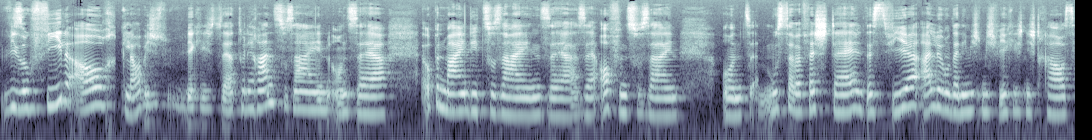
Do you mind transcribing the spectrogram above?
wie so viele auch, glaube ich, wirklich sehr tolerant zu sein und sehr open-minded zu sein, sehr, sehr offen zu sein und musste aber feststellen, dass wir alle, und da nehme ich mich wirklich nicht raus,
